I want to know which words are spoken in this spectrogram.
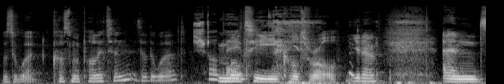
what's the word? Cosmopolitan, is that the word? Sure. Multicultural, you know. And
